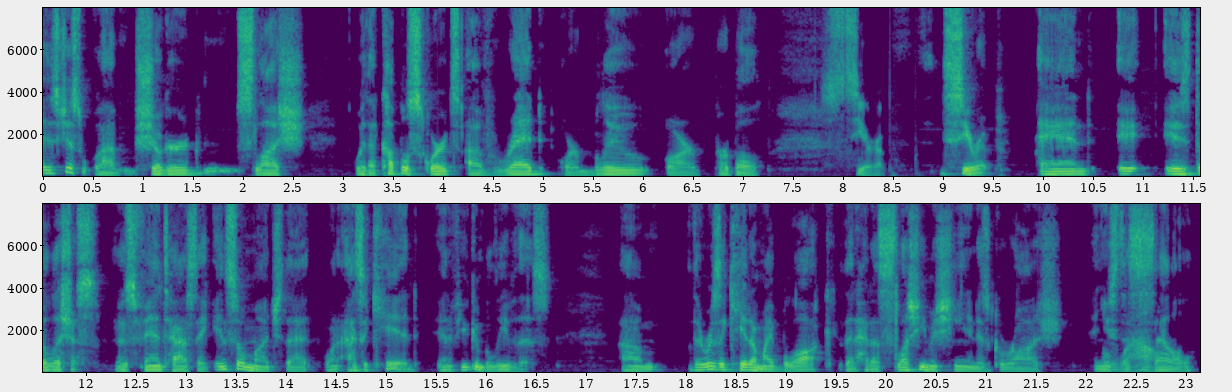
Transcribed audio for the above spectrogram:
it's just uh, sugared slush with a couple squirts of red or blue or purple syrup syrup and it is delicious it was fantastic in so much that when as a kid and if you can believe this um, there was a kid on my block that had a slushy machine in his garage and oh, used oh, wow. to sell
